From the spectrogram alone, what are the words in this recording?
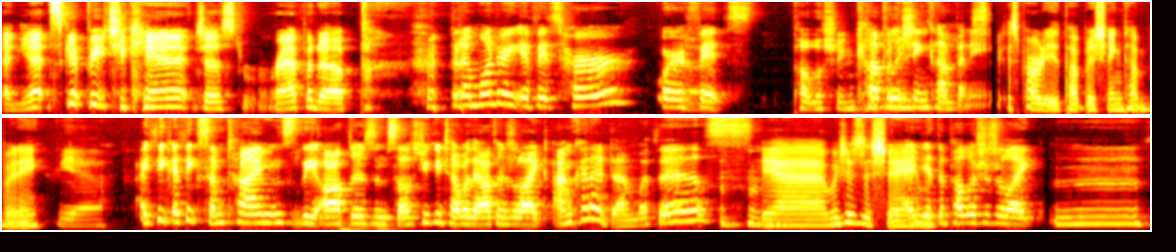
And yet, Skip Beat, you can't just wrap it up. But I'm wondering if it's her or if uh, it's Publishing company. publishing company. It's probably the publishing company. Yeah. I think I think sometimes the authors themselves, you can tell where the authors are like, I'm kind of done with this. Yeah, which is a shame. And yet the publishers are like, mm,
